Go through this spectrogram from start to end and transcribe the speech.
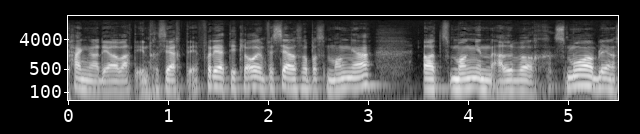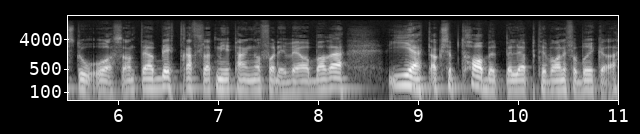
penger de har vært interessert i. Fordi at de klarer å infisere såpass mange at mange elver små blir en stor å. Det har blitt rett og slett mye penger for dem ved å bare gi et akseptabelt beløp til vanlige forbrukere.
